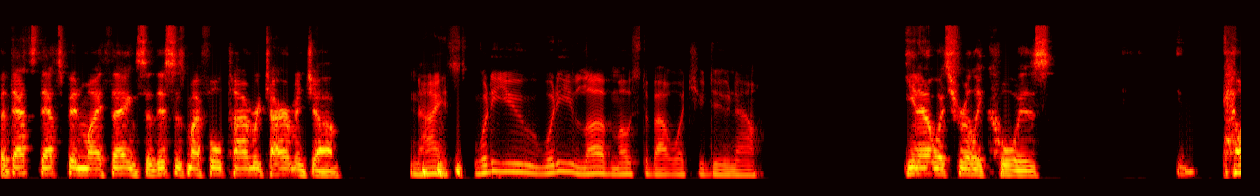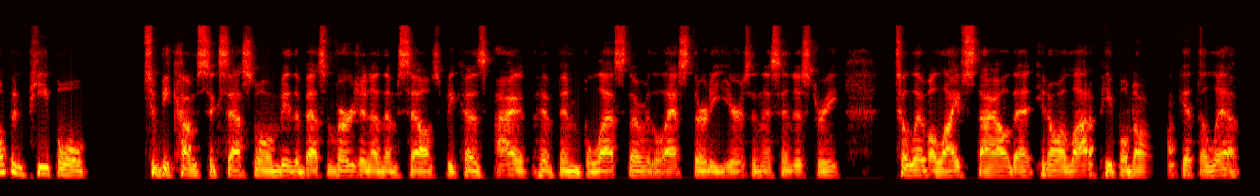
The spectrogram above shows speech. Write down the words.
but that's that's been my thing. So this is my full time retirement job. nice. What do you what do you love most about what you do now? You know what's really cool is helping people to become successful and be the best version of themselves because I have been blessed over the last 30 years in this industry to live a lifestyle that, you know, a lot of people don't get to live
